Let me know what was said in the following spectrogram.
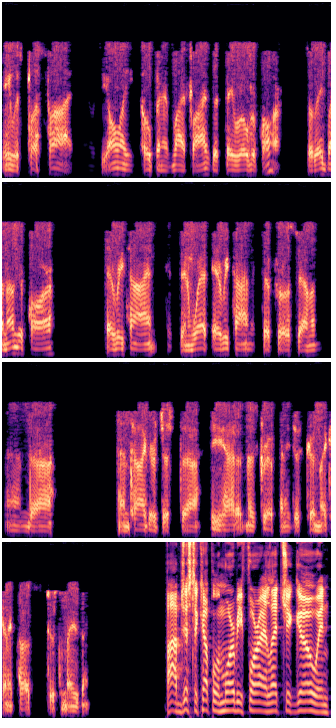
he was plus five. It was the only Open at five that they were over par. So they've been under par every time. It's been wet every time except for 07. And, uh, and Tiger just, uh, he had it in his grip and he just couldn't make any putts. Just amazing. Bob, just a couple more before I let you go. And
